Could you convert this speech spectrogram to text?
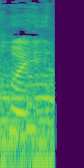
会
